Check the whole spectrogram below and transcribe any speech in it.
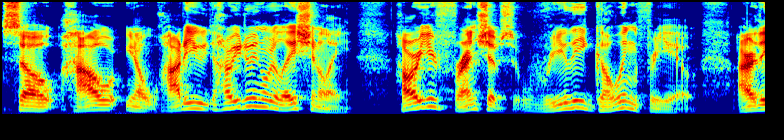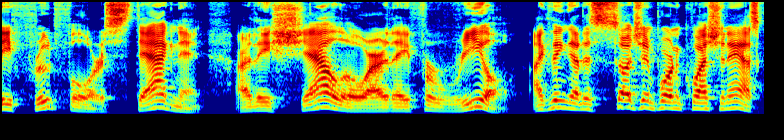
So how, you know, how do you how are you doing relationally? How are your friendships really going for you? Are they fruitful or stagnant? Are they shallow are they for real? I think that is such an important question to ask.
